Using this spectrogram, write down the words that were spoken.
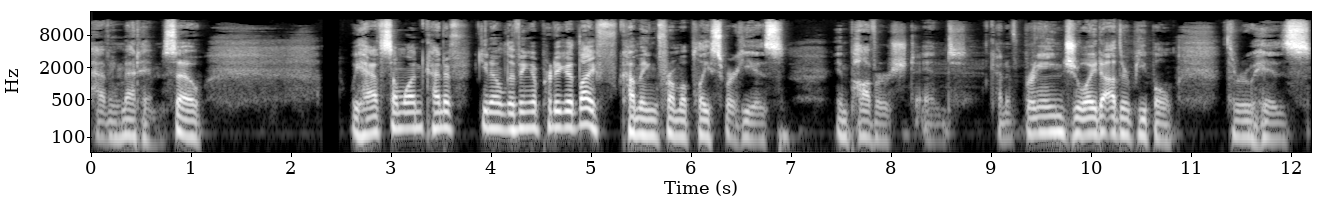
having met him. So we have someone kind of you know living a pretty good life, coming from a place where he is impoverished and kind of bringing joy to other people through his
